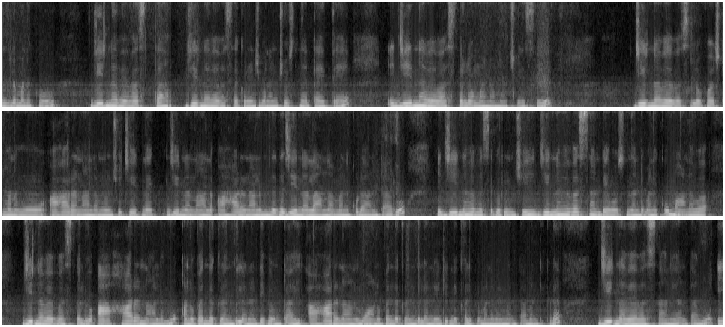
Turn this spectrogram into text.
ఇందులో మనకు జీర్ణ వ్యవస్థ జీర్ణ వ్యవస్థ గురించి మనం చూసినట్టయితే ఈ జీర్ణ వ్యవస్థలో మనం వచ్చేసి జీర్ణ వ్యవస్థలో ఫస్ట్ మనము ఆహార నాళం నుంచి జీర్ణ జీర్ణనాళం ఆహార నాళం లేదా జీర్ణనాళం అని కూడా అంటారు. ఈ జీర్ణ వ్యవస్థ గురించి జీర్ణ వ్యవస్థ అంటే ఏమొస్తుందంటే మనకు మానవ జీర్ణ వ్యవస్థలో ఆహార నాళము అనుబంధ గ్రంథులు అనేటివి ఉంటాయి. ఆహార నాళము అనుబంధ గ్రంథులన్నింటినీ కలిపి మనం ఏమంటామంటే ఇక్కడ జీర్ణ వ్యవస్థ అని అంటాము. ఈ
